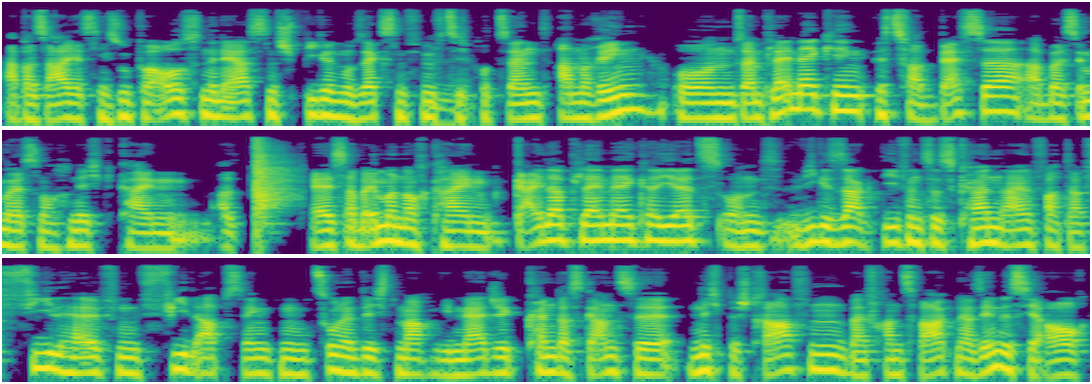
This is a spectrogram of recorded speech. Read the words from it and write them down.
aber sah jetzt nicht super aus in den ersten Spielen, nur 56 mhm. Prozent am Ring. Und sein Playmaking ist zwar besser, aber ist immer jetzt noch nicht kein, also er ist aber immer noch kein geiler Playmaker jetzt und wie gesagt, Defenses können einfach da viel helfen, viel absinken, Zone dicht machen. Die Magic können das Ganze nicht bestrafen. Bei Franz Wagner sehen wir es ja auch.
